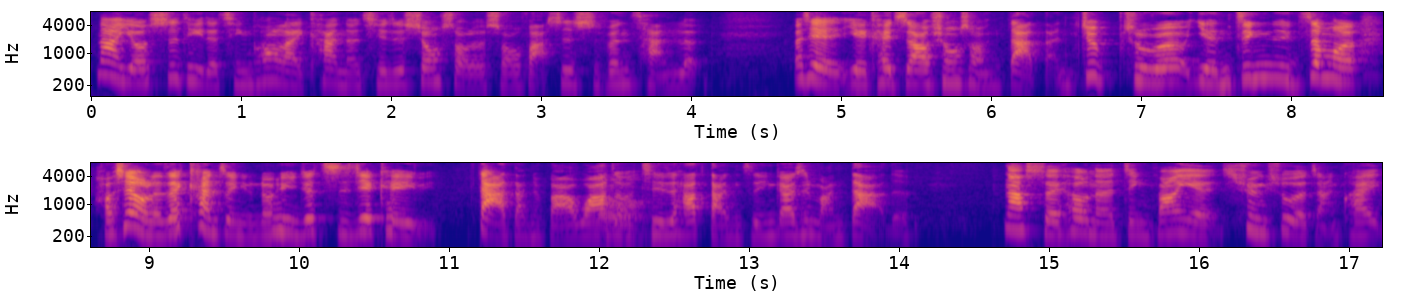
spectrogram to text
那由尸体的情况来看呢，其实凶手的手法是十分残忍。而且也可以知道凶手很大胆，就除了眼睛你这么好像有人在看着你的东西，你就直接可以大胆的把它挖走。Oh. 其实他胆子应该是蛮大的。那随后呢，警方也迅速的展开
